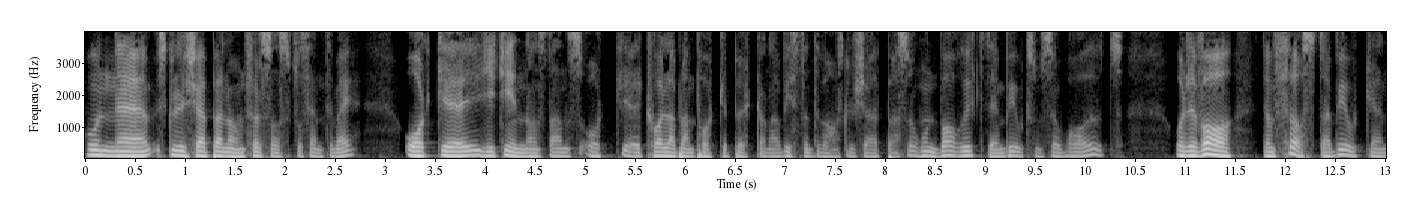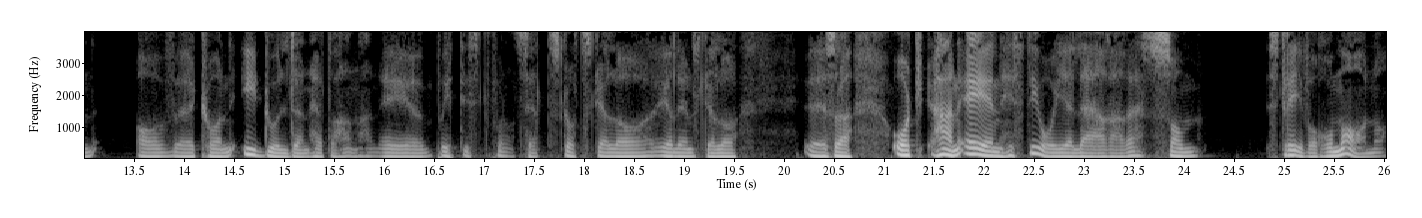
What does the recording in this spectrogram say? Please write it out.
hon eh, skulle köpa någon födelsedagspresent till mig. Och eh, gick in någonstans och eh, kollade bland pocketböckerna och visste inte vad hon skulle köpa. Så hon bara ryckte en bok som såg bra ut. Och det var den första boken av Con Iddulden heter han. Han är brittisk på något sätt. Skotsk eller irländsk eller sådär. Och han är en historielärare som skriver romaner.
